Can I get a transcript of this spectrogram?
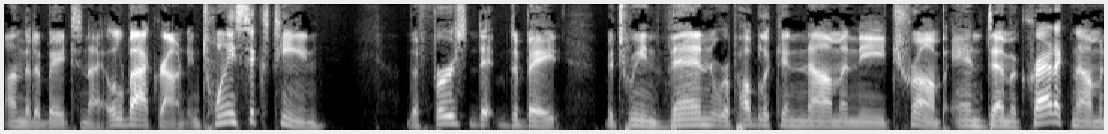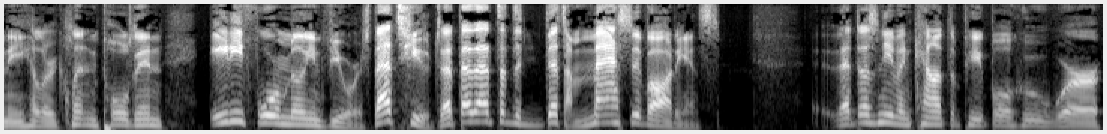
on the debate tonight. A little background: in 2016, the first de- debate between then Republican nominee Trump and Democratic nominee Hillary Clinton pulled in 84 million viewers. That's huge. That, that, that's, a, that's a massive audience that doesn't even count the people who were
